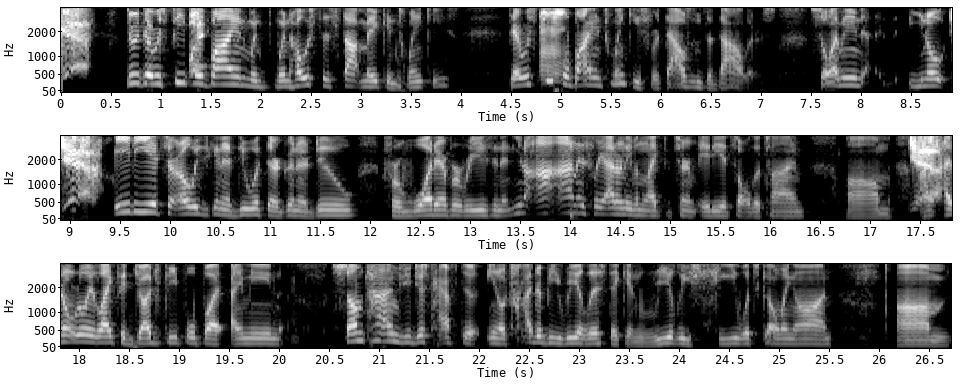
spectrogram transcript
yeah. Dude, there was people But- buying when when Hostess stopped making Twinkies. There was Uh-huh. people buying Twinkies for thousands of dollars. So I mean, you know, Yeah. idiots are always going to do what they're going to do for whatever reason. And, you know, I, honestly, I don't even like the term idiots all the time. Um, Yeah. I, I don't really like to judge people, but I mean, sometimes you just have to, you know, try to be realistic and really see what's going on. Um,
